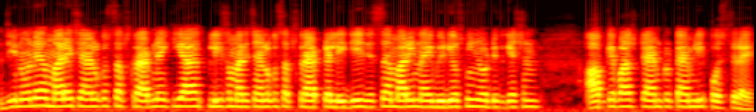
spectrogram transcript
जिन्होंने हमारे चैनल को सब्सक्राइब नहीं किया है प्लीज़ हमारे चैनल को सब्सक्राइब कर लीजिए, जिससे हमारी नई वीडियोस की नोटिफिकेशन आपके पास टाइम टू टाइमली पहुँचते रहे।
